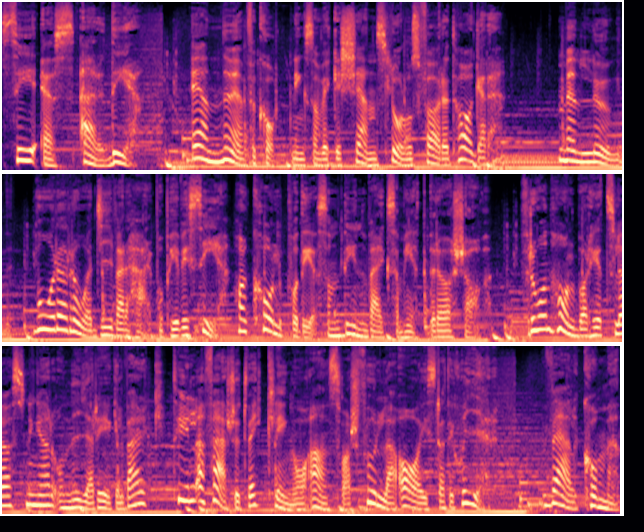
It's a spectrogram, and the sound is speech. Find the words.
CSRD. Ännu en förkortning som väcker känslor hos företagare. Men lugn, våra rådgivare här på PWC har koll på det som din verksamhet berörs av. Från hållbarhetslösningar och nya regelverk till affärsutveckling och ansvarsfulla AI-strategier. Välkommen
